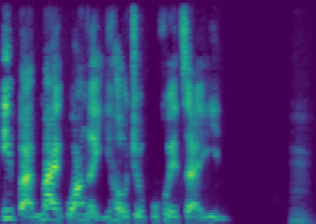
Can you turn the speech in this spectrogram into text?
一版卖光了以后就不会再印，嗯。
